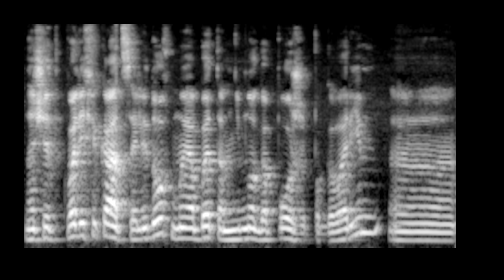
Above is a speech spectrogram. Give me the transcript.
Значит, квалификация лидов, мы об этом немного позже поговорим. Э,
